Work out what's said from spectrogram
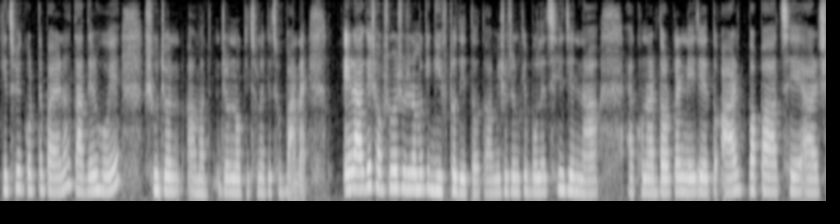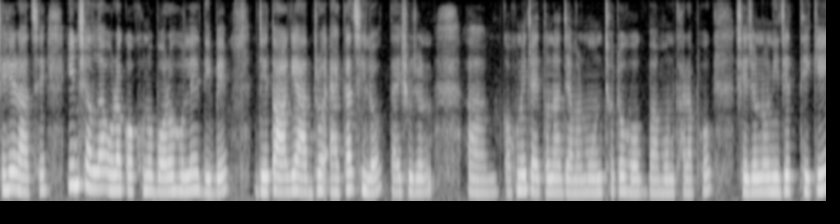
কিছুই করতে পারে না, তাদের হয়ে সুজন আমার জন্য কিছু না কিছু বানায়। এর আগে সবসময় সুজন আমাকে গিফটও দিত। তো আমি সুজনকে বলেছি যে, না, এখন আর দরকার নেই, যেহেতু আর পাপা আছে আর শেহের আছে, ইনশাল্লাহ ওরা কখনো বড় হলে দিবে। যেহেতু আগে আদ্র একা ছিল, তাই সুজন কখনোই চাইতো না যে আমার মন ছোট হোক বা মন খারাপ হোক। সেই জন্য নিজের থেকেই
